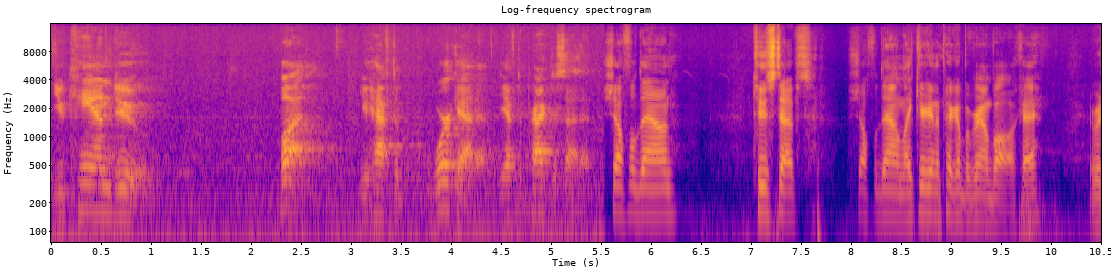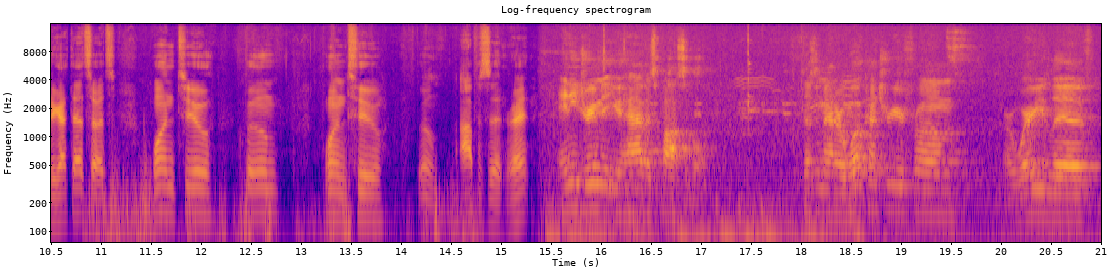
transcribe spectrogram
You can do. But you have to work at it. You have to practice at it. Shuffle down, two steps, shuffle down like you're going to pick up a ground ball, okay? Everybody got that? So it's one, two, boom, one, two, boom. Opposite, right? Any dream that you have is possible. Doesn't matter what country you're from or where you live,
